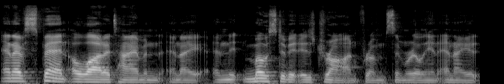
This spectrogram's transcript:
and I've spent a lot of time, and and I and it, most of it is drawn from Silmarillion, and I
